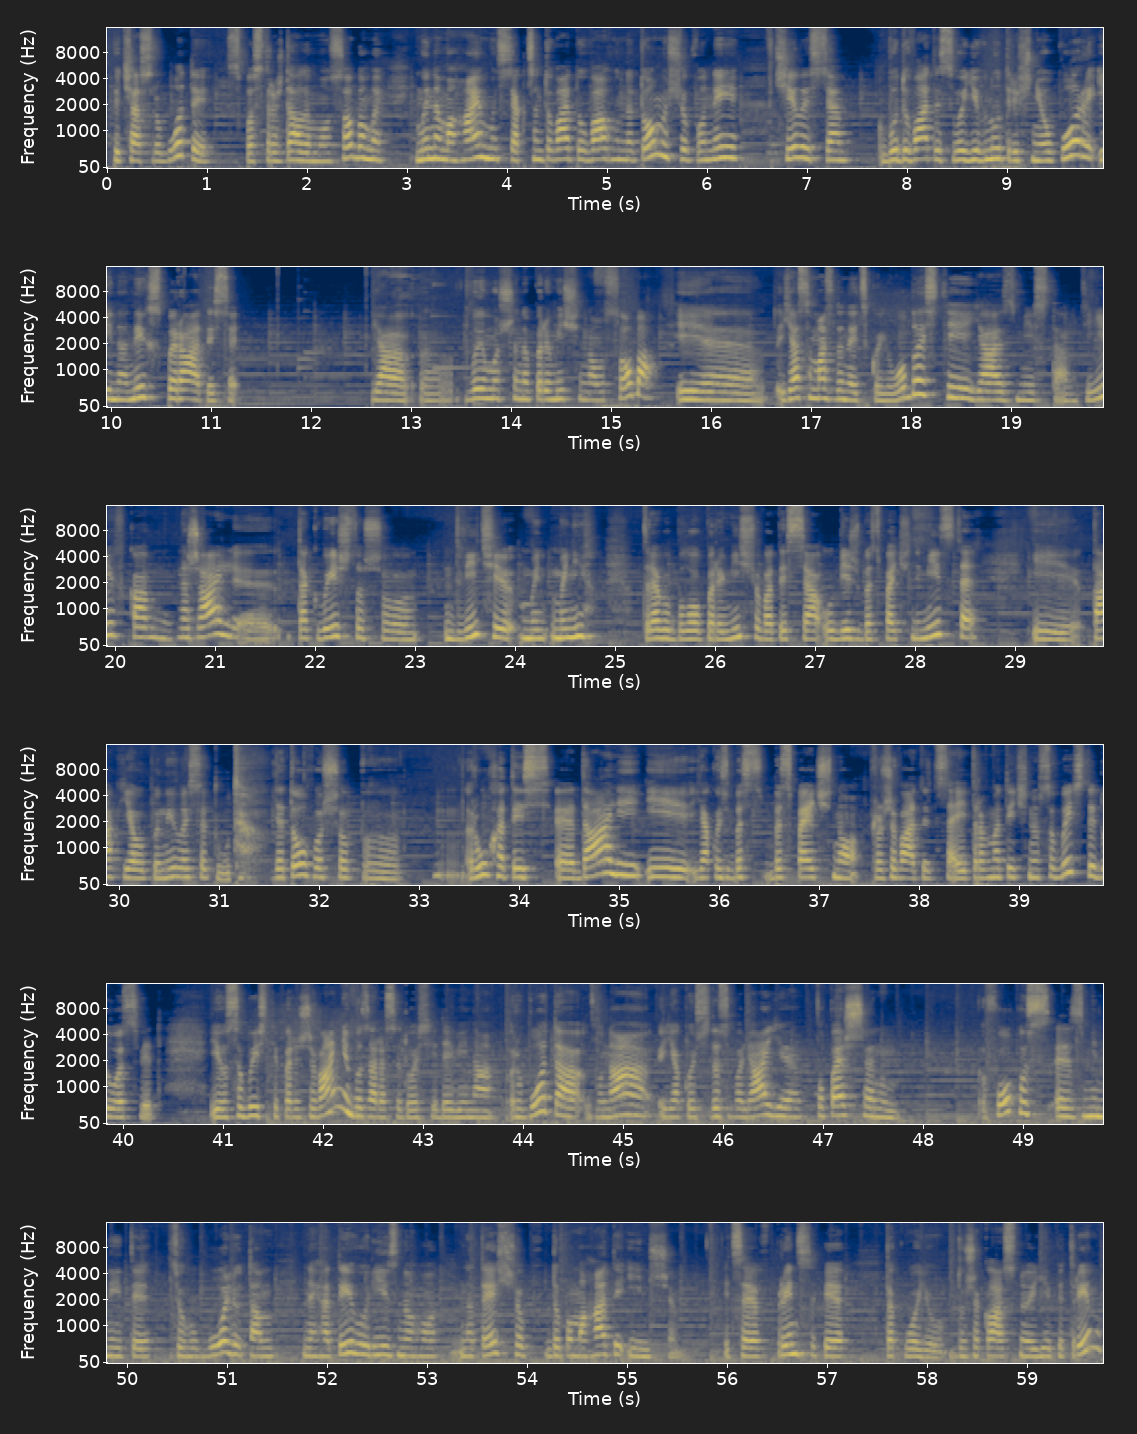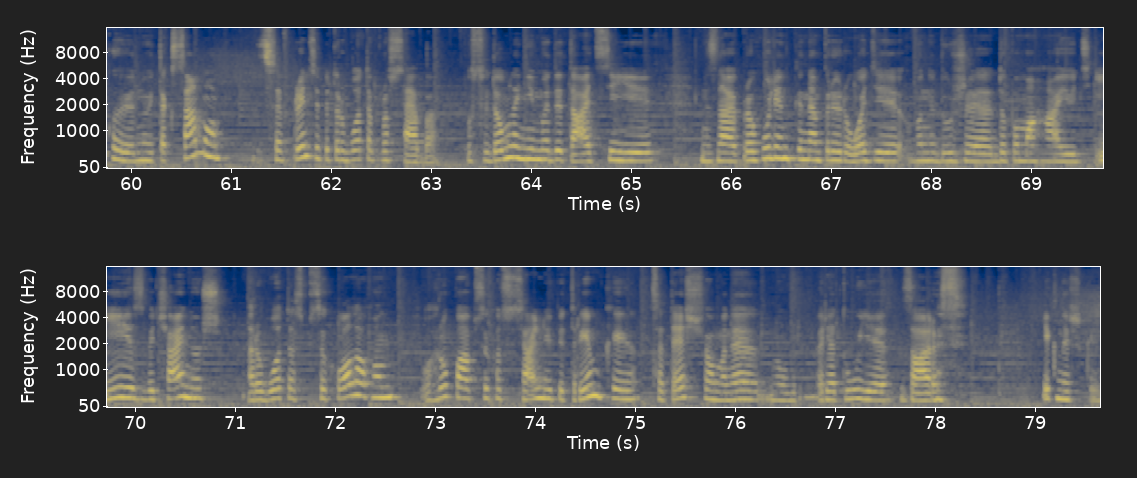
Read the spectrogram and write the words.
Під час роботи з постраждалими особами ми намагаємося акцентувати увагу на тому, щоб вони вчилися будувати свої внутрішні опори і на них спиратися. Я е, вимушена переміщена особа, і е, я сама з Донецької області, я з міста Авдіївка. На жаль, е, так вийшло, що двічі мені треба було переміщуватися у більш безпечне місце, і так я опинилася тут. Для того, щоб е, рухатись е, далі і якось без, безпечно проживати цей травматичний особистий досвід і особисті переживання, бо зараз і досі йде війна. Робота вона якось дозволяє, по-перше, ну. Фокус е, змінити цього болю, там негативу різного на те, щоб допомагати іншим. І це, в принципі, такою дуже класною є підтримкою. Ну і так само це, в принципі, турбота про себе. Усвідомлені медитації, не знаю, прогулянки на природі вони дуже допомагають. І, звичайно ж, робота з психологом, група психосоціальної підтримки це те, що мене ну, рятує зараз. І книжки.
